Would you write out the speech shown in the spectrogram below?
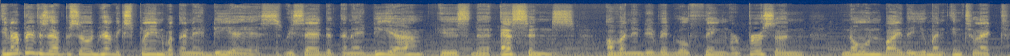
In our previous episode, we have explained what an idea is. We said that an idea is the essence of an individual thing or person known by the human intellect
